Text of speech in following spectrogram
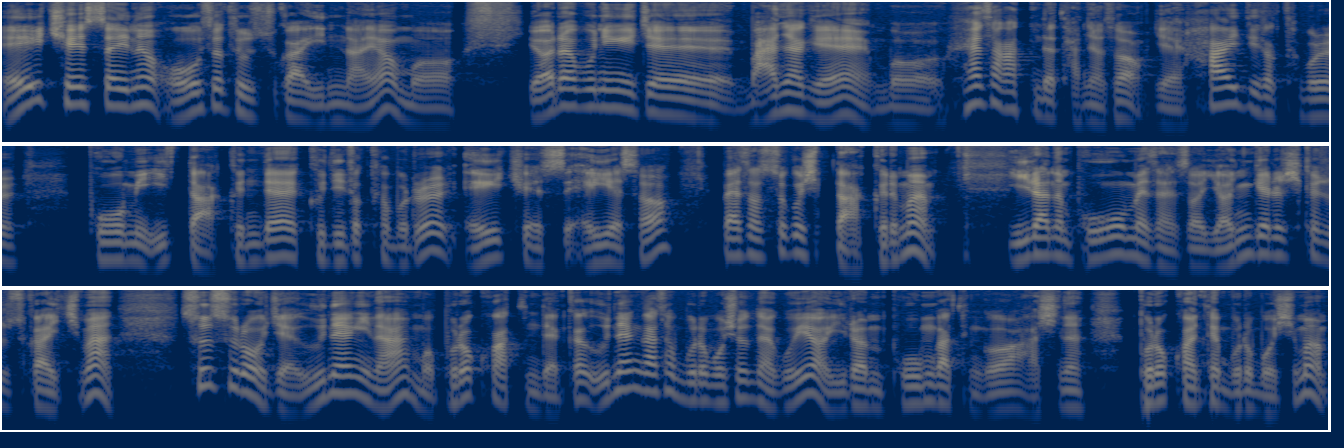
HSA는 어디서 들 수가 있나요? 뭐 여러분이 이제 만약에 뭐 회사 같은 데 다녀서 예, 하이 디덕터블 보험이 있다. 근데 그 디덕터블을 HSA에서 빼서 쓰고 싶다. 그러면 일하는 보험회사에서 연계를 시켜줄 수가 있지만 스스로 이제 은행이나 뭐 브로커 같은 데 그러니까 은행 가서 물어보셔도 되고요. 이런 보험 같은 거 아시는 브로커한테 물어보시면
